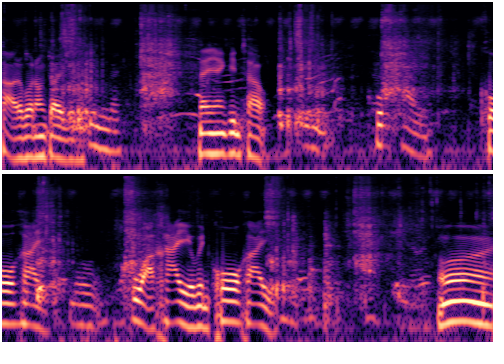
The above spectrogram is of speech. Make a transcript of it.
ข้าวแล้วบ่น้องจอยไปเลยกินเลยได้ยังกินเช้าโคไข่โคไข่โดยขัวไข่หรือเป็นโคไข่โอ้ย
